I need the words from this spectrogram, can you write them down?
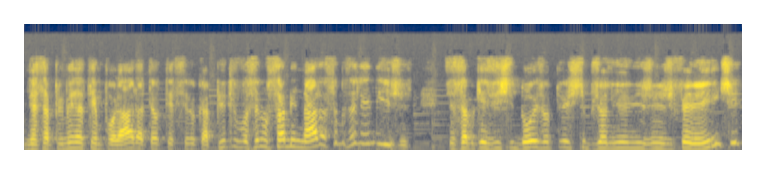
nessa primeira temporada, até o terceiro capítulo, você não sabe nada sobre os alienígenas. Você sabe que existem dois ou três tipos de alienígenas diferentes.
